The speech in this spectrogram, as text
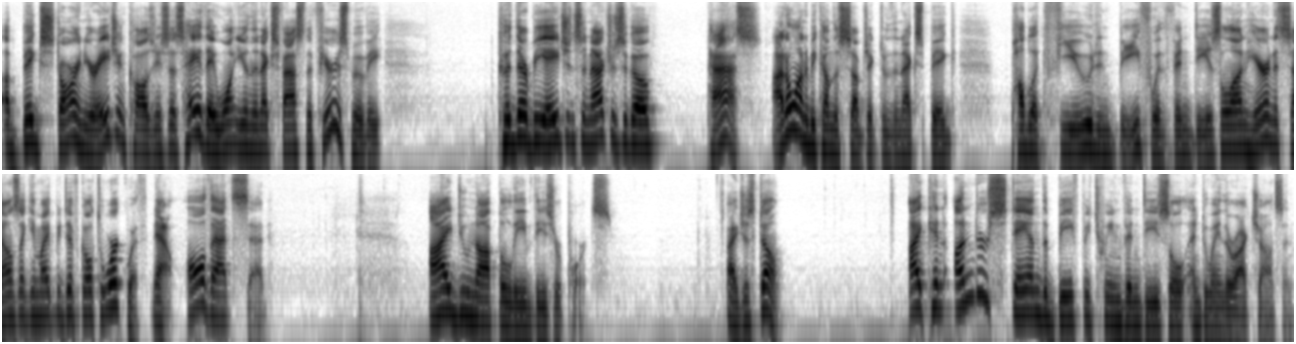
a big star and your agent calls you and says, Hey, they want you in the next Fast and the Furious movie. Could there be agents and actors who go, pass. I don't want to become the subject of the next big public feud and beef with Vin Diesel on here, and it sounds like he might be difficult to work with. Now, all that said, I do not believe these reports. I just don't. I can understand the beef between Vin Diesel and Dwayne The Rock Johnson.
